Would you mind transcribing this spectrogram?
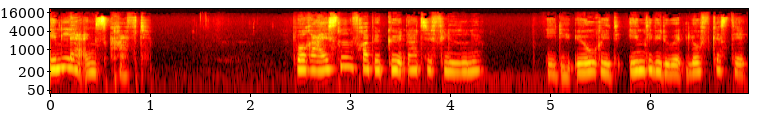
Indlæringskraft På rejsen fra begynder til flydende, i det øvrigt individuelt luftkastel,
